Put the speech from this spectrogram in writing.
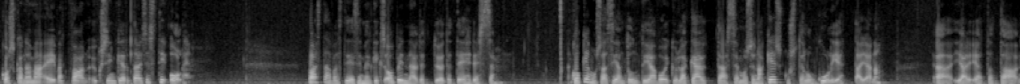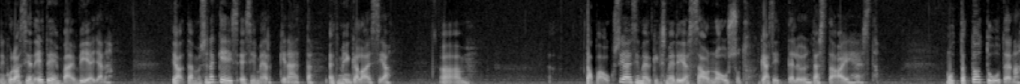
koska nämä eivät vaan yksinkertaisesti ole. Vastaavasti esimerkiksi opinnäytetyötä tehdessä kokemusasiantuntija voi kyllä käyttää semmoisena keskustelun kuljettajana ja, ja tota, niin kuin asian eteenpäin viejänä. Ja tämmöisenä case-esimerkkinä, että, että minkälaisia ää, tapauksia esimerkiksi mediassa on noussut käsittelyyn tästä aiheesta. Mutta totuutena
